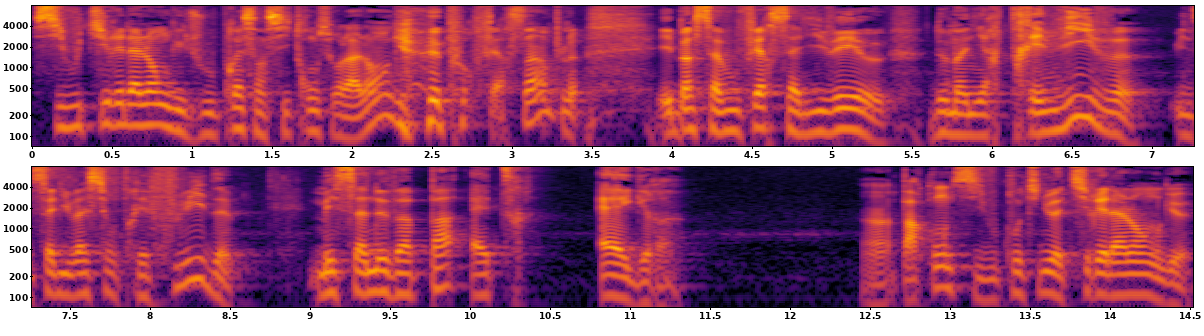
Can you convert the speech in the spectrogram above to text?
Si vous tirez la langue et que je vous presse un citron sur la langue, pour faire simple, eh ben ça va vous faire saliver euh, de manière très vive, une salivation très fluide, mais ça ne va pas être aigre. Hein. Par contre, si vous continuez à tirer la langue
